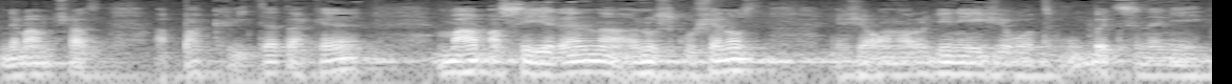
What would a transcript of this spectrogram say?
nemám čas. A pak víte také, mám asi jeden no, zkušenost, že on rodinný život vůbec není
